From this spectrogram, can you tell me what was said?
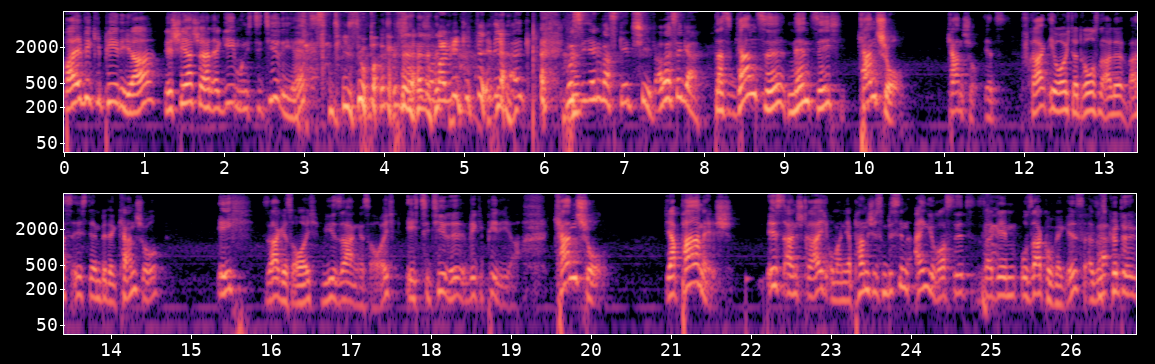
bei Wikipedia, Recherche hat ergeben, und ich zitiere jetzt, das ist natürlich super Recherche bei Wikipedia. Ich wusste, irgendwas geht schief, aber ist egal. Das Ganze nennt sich Kancho. Kancho. Jetzt fragt ihr euch da draußen alle, was ist denn bitte Kancho? Ich sage es euch, wir sagen es euch. Ich zitiere Wikipedia. Kancho, japanisch, ist ein Streich. Oh, mein Japanisch ist ein bisschen eingerostet, seitdem Osako weg ist. Also es könnte,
